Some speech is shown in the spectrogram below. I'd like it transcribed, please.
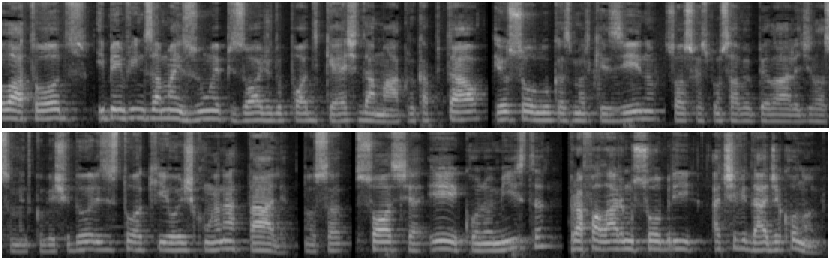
Olá a todos e bem-vindos a mais um episódio do podcast da Macro Capital. Eu sou o Lucas Marquezino, sócio responsável pela área de relacionamento com investidores. Estou aqui hoje com a Natália, nossa sócia e economista, para falarmos sobre atividade econômica.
